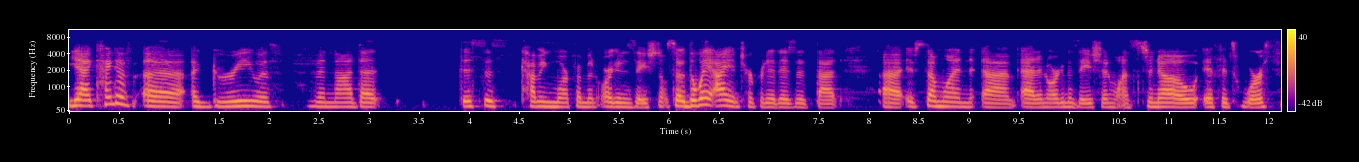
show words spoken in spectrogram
I kind of uh, agree with Vinod that this is coming more from an organizational. So the way I interpret it is, is that uh, if someone um, at an organization wants to know if it's worth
